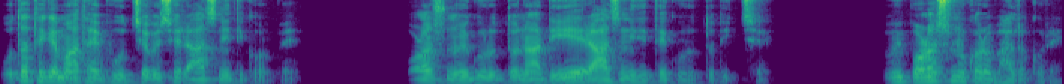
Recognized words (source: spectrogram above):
কোথা থেকে মাথায় ভূত চেপেছে রাজনীতি করবে? পড়াশুনোয় গুরুত্ব না দিয়ে রাজনীতিতে গুরুত্ব দিচ্ছে। তুমি পড়াশুনো করো ভালো করে।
